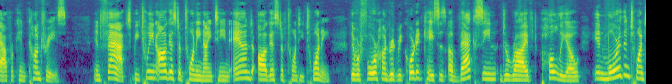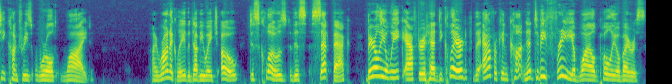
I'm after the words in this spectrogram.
African countries. In fact, between August of 2019 and August of 2020, there were 400 recorded cases of vaccine derived polio in more than 20 countries worldwide. Ironically, the WHO disclosed this setback barely a week after it had declared the African continent to be free of wild poliovirus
